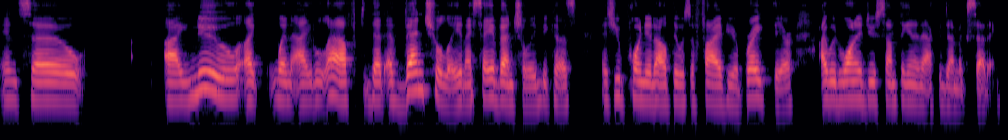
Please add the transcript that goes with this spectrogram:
And so I knew, like when I left, that eventually, and I say eventually because, as you pointed out, there was a five year break there, I would want to do something in an academic setting.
